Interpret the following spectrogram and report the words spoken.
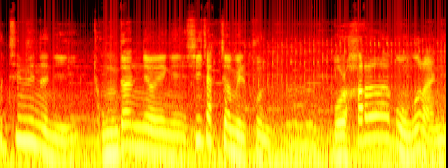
호치민은 이 종단 여행의 시작점일 뿐. 뭘 하라고 온 건 아니.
